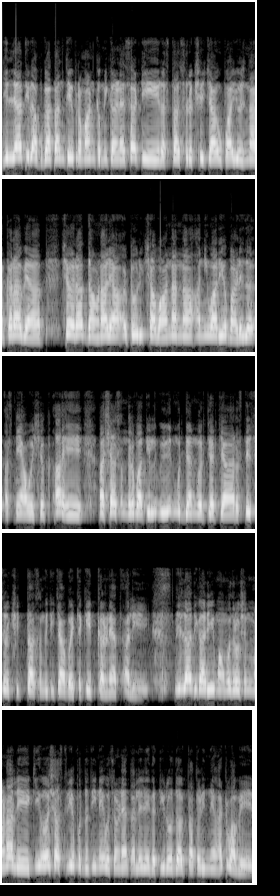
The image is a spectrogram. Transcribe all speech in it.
जिल्ह्यातील अपघातांचे प्रमाण कमी करण्यासाठी रस्ता सुरक्षेच्या उपाययोजना कराव्यात. शहरात धावणाऱ्या ऑटो रिक्षा वाहनांना अनिवार्य भाडेदर असणे आवश्यक आहे. अशा संदर्भातील विविध मुद्द्यांवर चर्चा रस्ते सुरक्षितता समितीच्या बैठकीत करण्यात आली. जिल्हाधिकारी मोहम्मद रोशन म्हणाले की अशास्त्रीय पद्धतीने बसवण्यात आलेले गतिरोधक तातडीने हटवावेत.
